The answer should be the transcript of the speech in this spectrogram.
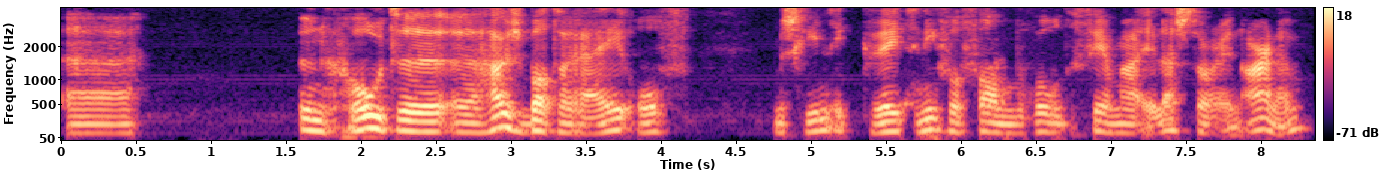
uh, een grote uh, huisbatterij. Of misschien, ik weet in ieder geval van bijvoorbeeld de firma Elestor in Arnhem.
